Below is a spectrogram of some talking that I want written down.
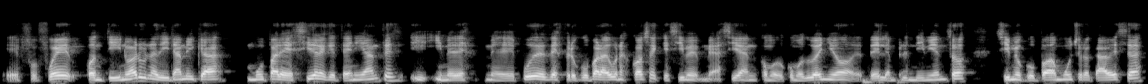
eh, fue, continuar una dinámica muy parecida a la que tenía antes y, me, pude despreocupar de algunas cosas que sí me, hacían como, como dueño del emprendimiento, sí me ocupaba mucho la cabeza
